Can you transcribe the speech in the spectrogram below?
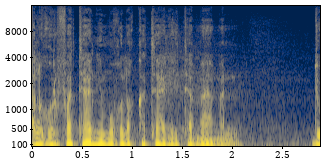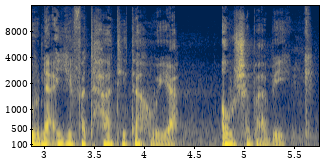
الغرفتان مغلقتان تماما دون أي فتحات تهوية أو شبابيك.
